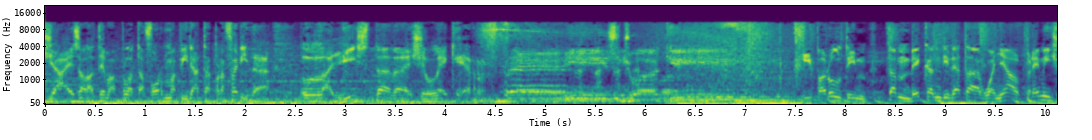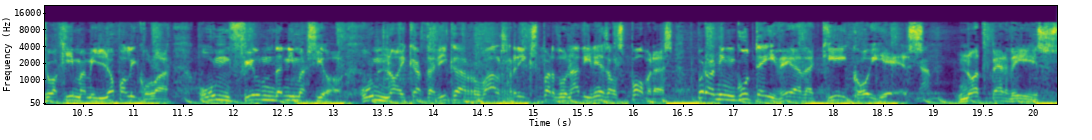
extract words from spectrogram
Ja és a la teva plataforma pirata preferida, la llista de Schlecker. Premis Joaquim. Per últim, també candidata a guanyar el Premi Joaquim a millor pel·lícula, un film d'animació. Un noi que es dedica a robar els rics per donar diners als pobres, però ningú té idea de qui coi és. No et perdis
